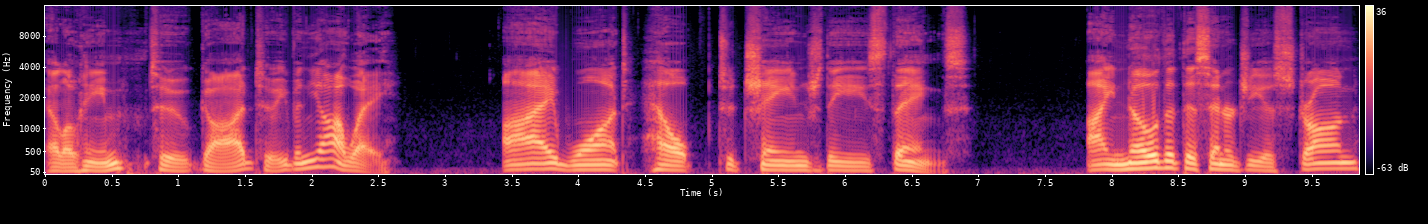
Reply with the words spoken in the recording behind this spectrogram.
Elohim, to God, to even Yahweh. I want help to change these things. I know that this energy is strong.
